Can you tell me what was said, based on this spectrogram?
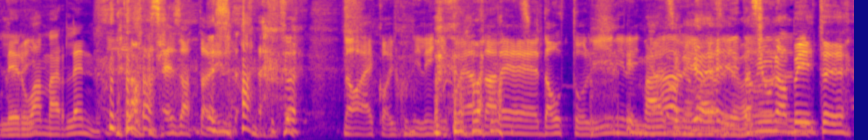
Leroy Marlene. Esattamente. no, ecco, alcuni legni puoi andare da Ottolini, legnari. Immagino, immagino. dammi un abete.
